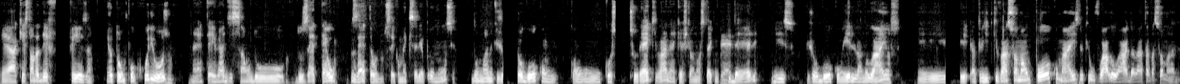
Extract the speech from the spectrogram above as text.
É a questão da defesa. Eu tô um pouco curioso, né? Teve a adição do, do Zetel, Zetel, não sei como é que seria a pronúncia, de um mano que jo- jogou com, com o Kossurek lá, né? Que acho que é o nosso técnico de DL. Isso. Jogou com ele lá no Lions. E e acredito que vai somar um pouco mais do que o Valoaga lá estava somando.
